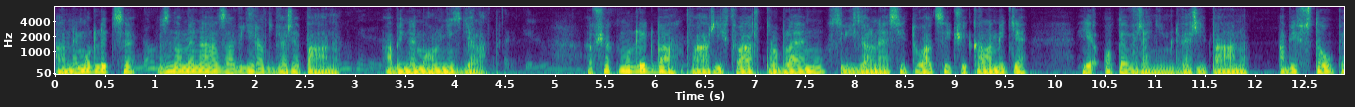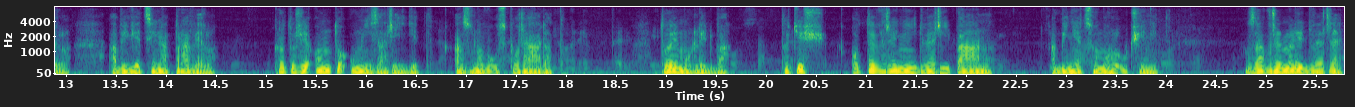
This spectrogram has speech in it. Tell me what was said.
A nemodlit se znamená zavírat dveře pánu, aby nemohl nic dělat. Avšak modlitba tváří v tvář problému, svízelné situaci či kalamitě je otevřením dveří pánu, aby vstoupil, aby věci napravil, protože on to umí zařídit a znovu uspořádat. To je modlitba, totiž otevření dveří pánu, aby něco mohl učinit. Zavřeme-li dveře,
